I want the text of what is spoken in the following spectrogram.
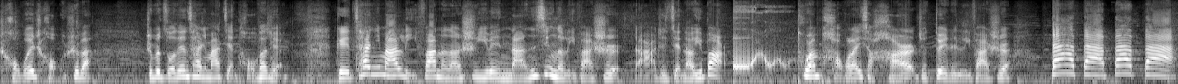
丑归丑，是吧？这不昨天蔡尼玛剪头发去，给蔡尼玛理发的呢是一位男性的理发师啊。这剪到一半，突然跑过来一小孩儿，就对着理发师：“爸爸，爸爸，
